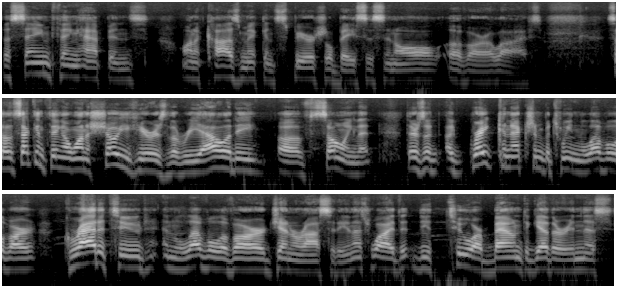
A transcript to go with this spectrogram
the same thing happens on a cosmic and spiritual basis in all of our lives. So, the second thing I want to show you here is the reality of sowing, that there's a, a, great connection between the level of our gratitude and the level of our generosity. And that's why the, the two are bound together in this,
